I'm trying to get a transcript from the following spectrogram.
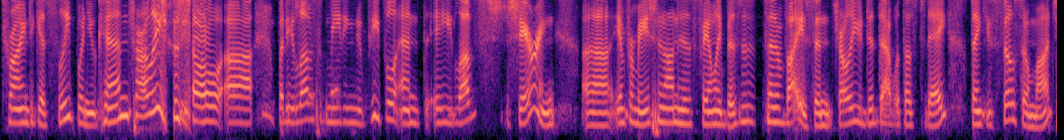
trying to get sleep when you can, Charlie. so, uh, but he loves meeting new people and he loves sharing uh, information on his family business and advice. And Charlie, you did that with us today. Thank you so, so much.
